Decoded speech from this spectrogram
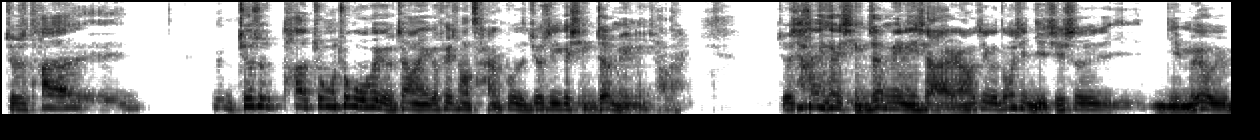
就是他，呃就是他中中国会有这样一个非常残酷的，就是一个行政命令下来，就像一个行政命令下来，然后这个东西你其实你没有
